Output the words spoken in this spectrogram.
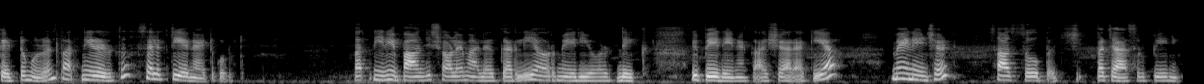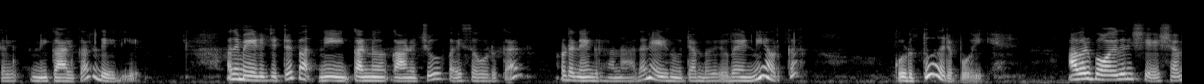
കെട്ട് മുഴുവൻ പത്നിയുടെ അടുത്ത് സെലക്ട് ചെയ്യാനായിട്ട് കൊടുത്തു. പത്നിനെ പാഞ്ച് ഷോളെ മാല അവർ മേരി ഓർ ദേഖ് വിപേദേന കാശാറാക്കിയ മാനേജർ സാത് സോ പച്ചാസ് റുപ്യ നിക്കൽ നിക്കാൽക്കർ ദേദിയെ അത് മേടിച്ചിട്ട് പത്നി കണ്ണ് കാണിച്ചു പൈസ കൊടുക്കാൻ. ഉടനെ ഗൃഹനാഥൻ എഴുന്നൂറ്റമ്പത് രൂപ എണ്ണി അവർക്ക് കൊടുത്തു അവർ പോയി അവർ പോയതിന് ശേഷം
